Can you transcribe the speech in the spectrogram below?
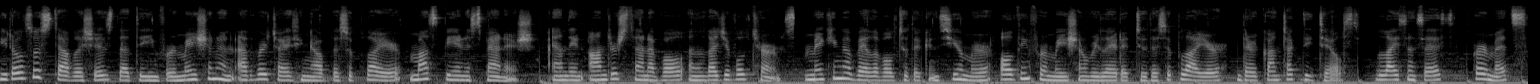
It also establishes that the information and advertising of the supplier must be in Spanish and in understandable and legible terms, making available to the consumer all the information related to the supplier, their contact details, licenses, permits,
